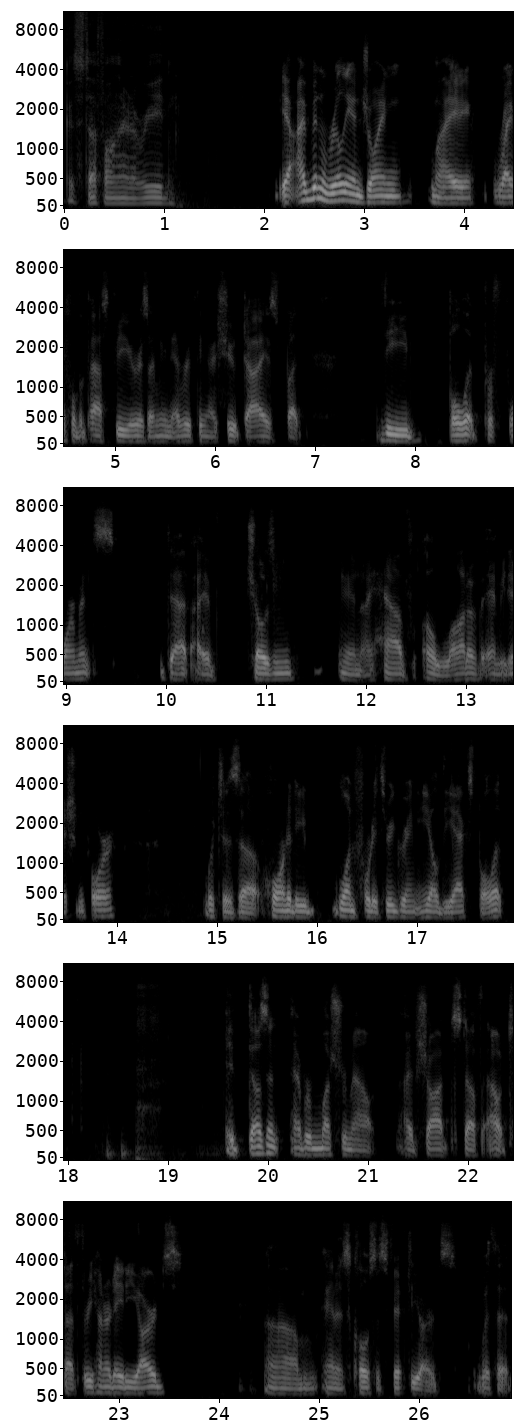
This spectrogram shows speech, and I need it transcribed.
good stuff on there to read. Yeah, I've been really enjoying my rifle the past few years. I mean, everything I shoot dies, but the bullet performance that I've chosen and I have a lot of ammunition for, which is a Hornady 143 grain ELDX bullet. It doesn't ever mushroom out. I've shot stuff out to 380 yards um, and as close as 50 yards with it.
